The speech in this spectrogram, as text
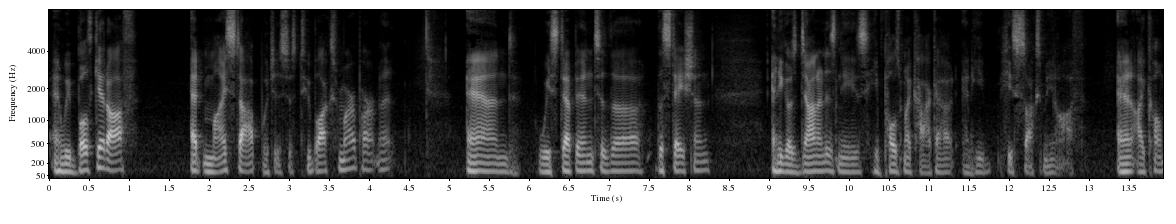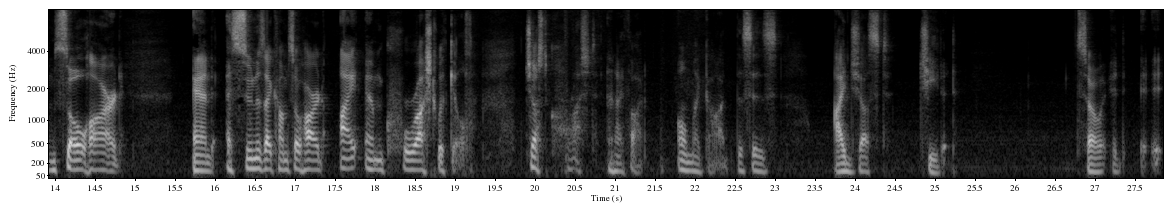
And we both get off at my stop, which is just two blocks from our apartment. And we step into the, the station, and he goes down on his knees. He pulls my cock out, and he, he sucks me off. And I come so hard. And as soon as I come so hard, I am crushed with guilt, just crushed. And I thought, oh my God, this is, I just cheated. So it, it,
